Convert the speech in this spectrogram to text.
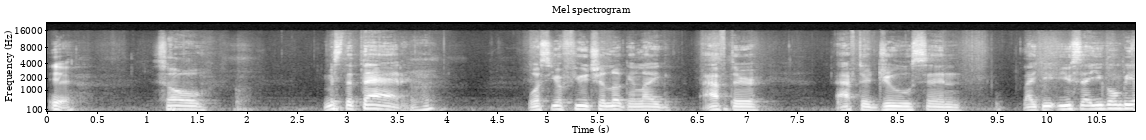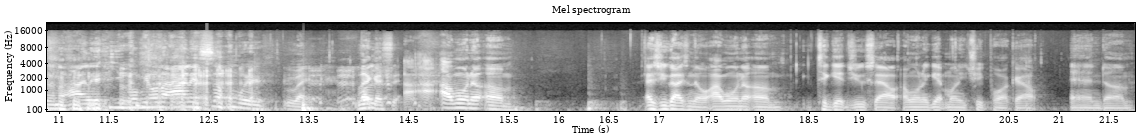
Yeah. So, Mr. Thad, mm-hmm. What's your future looking like after after Juice and like you, you say you're gonna be on the island? you're gonna be on the island somewhere? Right. Like I said, I, I want to, um, as you guys know, I want to um, to get Juice out. I want to get Money Tree Park out, and um,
